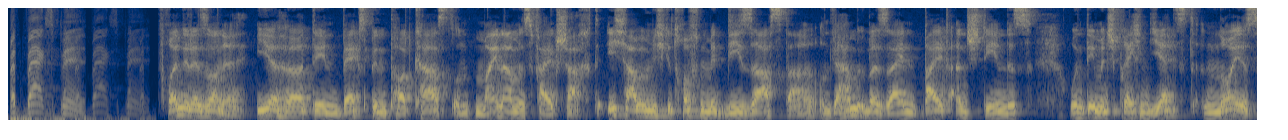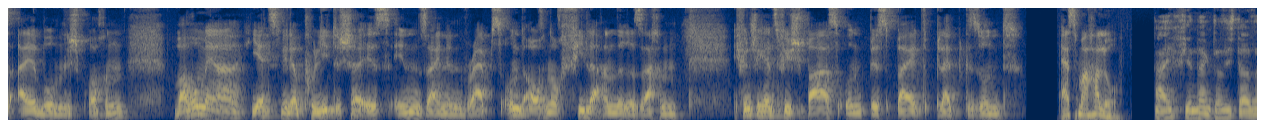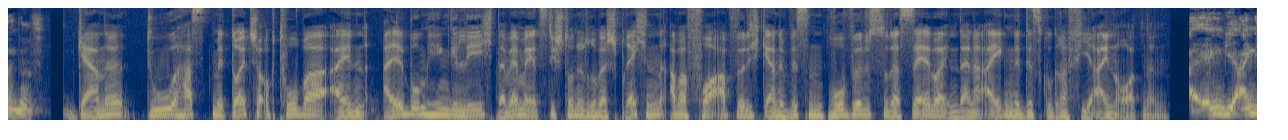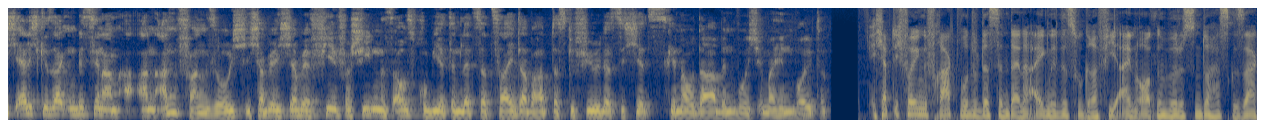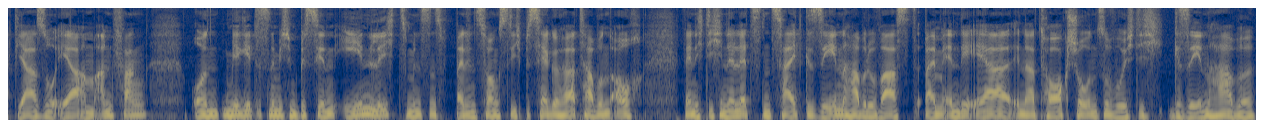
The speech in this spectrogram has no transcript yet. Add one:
Backspin. Freunde der Sonne, ihr hört den Backspin Podcast und mein Name ist Falk Schacht. Ich habe mich getroffen mit Disaster und wir haben über sein bald anstehendes und dementsprechend jetzt neues Album gesprochen, warum er jetzt wieder politischer ist in seinen Raps und auch noch viele andere Sachen. Ich wünsche euch jetzt viel Spaß und bis bald, bleibt gesund. Erstmal Hallo. Hi, vielen Dank, dass ich da sein darf. Gerne. Du hast mit Deutscher Oktober ein Album hingelegt. Da werden wir jetzt die Stunde drüber sprechen. Aber vorab würde ich gerne wissen, wo würdest du das selber in deine eigene Diskografie einordnen? irgendwie eigentlich ehrlich gesagt ein bisschen am, an Anfang so. Ich, ich habe ja, ich hab ja viel Verschiedenes ausprobiert in letzter Zeit, aber habe das Gefühl, dass ich jetzt genau da bin, wo ich immer hin wollte. Ich habe dich vorhin gefragt, wo du das in deine eigene Diskografie einordnen würdest und du hast gesagt, ja, so eher am Anfang. Und mir geht es nämlich ein bisschen ähnlich, zumindest bei den Songs, die ich bisher gehört habe und auch wenn ich dich in der letzten Zeit gesehen habe, du warst beim NDR in einer Talkshow und so, wo ich dich gesehen habe.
